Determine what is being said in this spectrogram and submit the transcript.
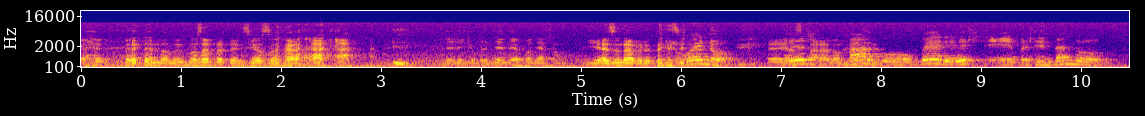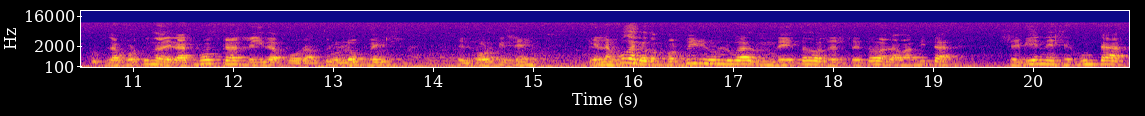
pretendo, no, no ser pretencioso. Desde que pretendemos ya somos. Y es una pretensión. Bueno, es Marco Pérez eh, presentando La fortuna de las moscas, leída por Arturo López, El Vórtice. En la fuga de Don Porfirio, un lugar donde todos, de toda la bandita se viene, se junta,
